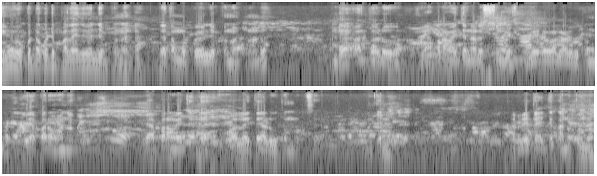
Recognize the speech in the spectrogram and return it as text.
ఇవి ఒకటొకటి పదహైదు వేలు చెప్తున్నంట. జత ముప్పై వేలు చెప్తున్నట్టున్నాడు. అంటే అతడు వ్యాపారం అయితే నడుస్తుంది. వేరే వాళ్ళు అడుగుతుండ్రు వ్యాపారం అని. వ్యాపారం అయితే వాళ్ళు అయితే అడుగుతుండ్రు ఒకసారి. ఓకేనా? రేట్ అయితే కనుక్కుందాం.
